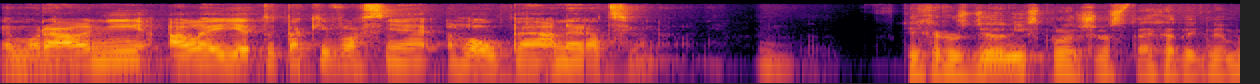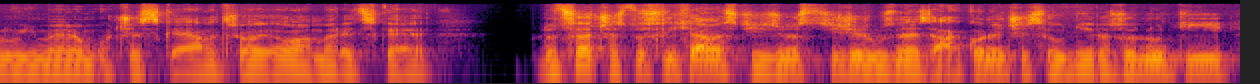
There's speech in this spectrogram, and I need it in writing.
nemorální, ale je to taky vlastně hloupé a neracionální těch rozdělených společnostech, a teď nemluvíme jenom o české, ale třeba i o americké, docela často slycháme stížnosti, že různé zákony či soudní rozhodnutí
